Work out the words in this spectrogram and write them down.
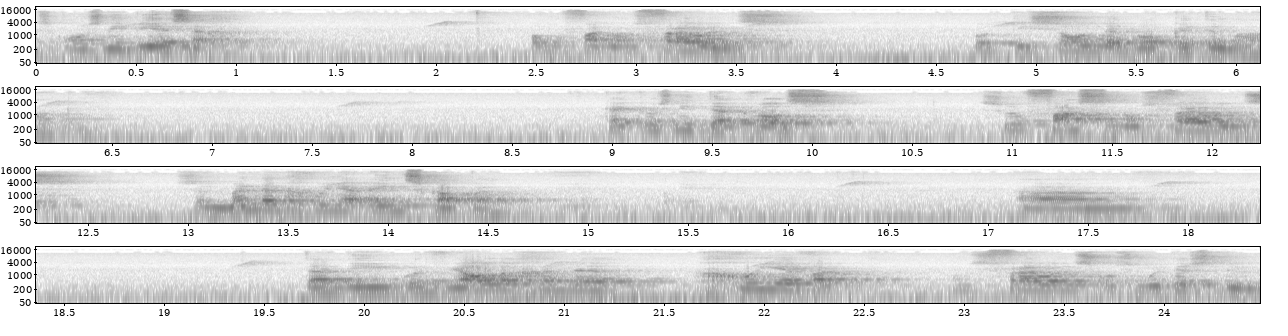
Is ons nie besig om van ons vrouens op die sondebokke te maak nie. Kyk ons nie dikwels so vas in ons vrouens se minder goeie eienskappe ehm um, dat die oorweldigende goeie wat ons vrouens, ons moeders doen,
